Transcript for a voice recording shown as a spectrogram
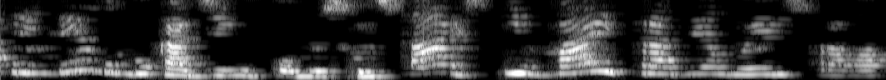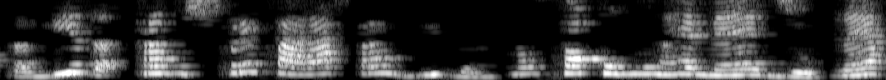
aprendendo um bocadinho sobre os cristais e vai trazendo eles para a nossa vida para nos preparar para a vida, não só como um remédio, né?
